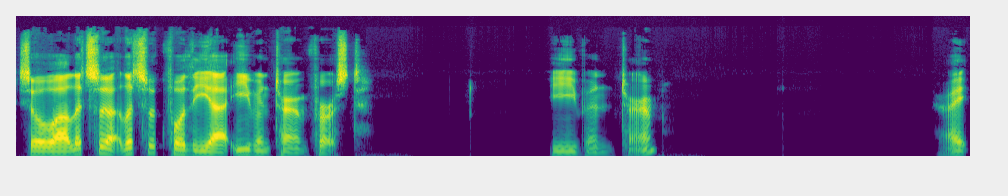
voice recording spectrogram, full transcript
So let's let's look for the even term first even term. Right?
